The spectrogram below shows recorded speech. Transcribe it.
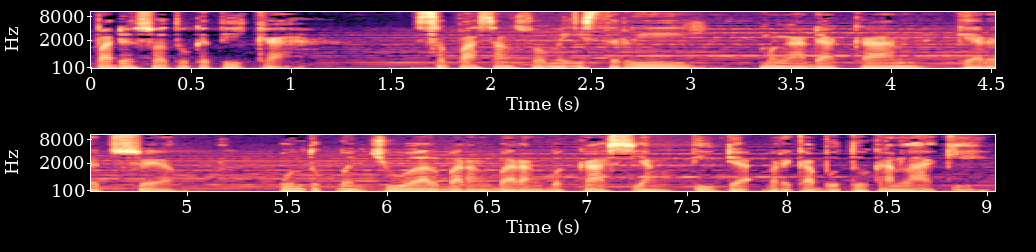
Pada suatu ketika, sepasang suami istri mengadakan garage sale untuk menjual barang-barang bekas yang tidak mereka butuhkan lagi.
